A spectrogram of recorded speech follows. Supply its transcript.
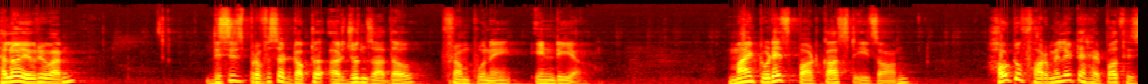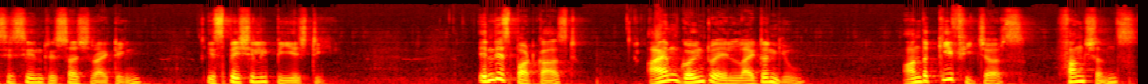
Hello everyone. This is Professor Dr. Arjun Zadav from Pune, India. My today's podcast is on how to formulate a hypothesis in research writing, especially PhD. In this podcast, I am going to enlighten you on the key features, functions,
